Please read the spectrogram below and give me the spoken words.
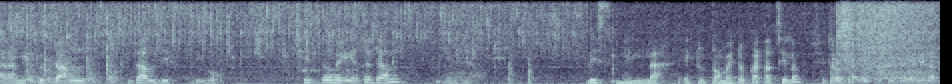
আর আমি একটু ডাল ডাল দিব। সিদ্ধ হয়ে গেছে ডাল। যে। একটু টমেটো কাটা ছিল, সেটাও ডালের সাথে দিয়ে দিলাম।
